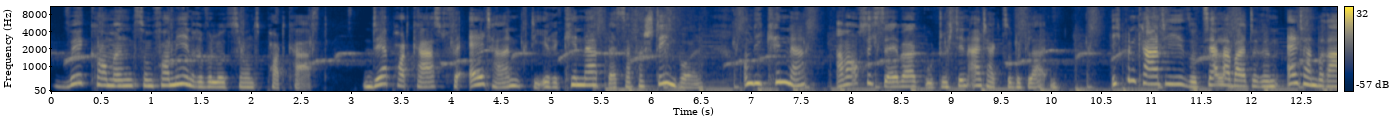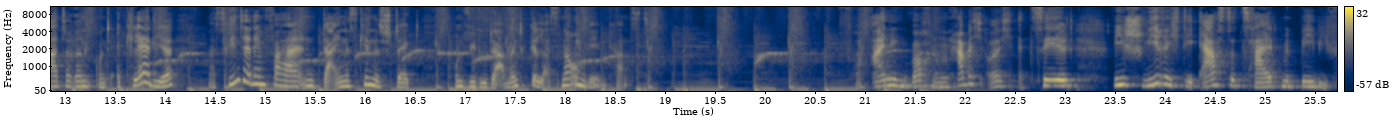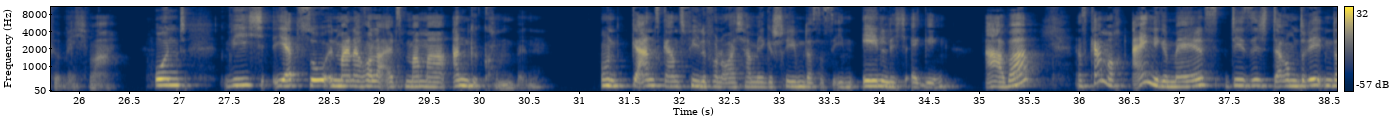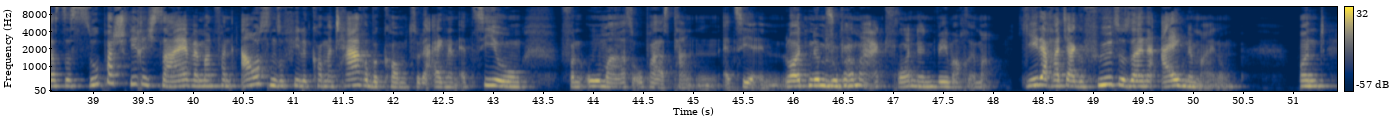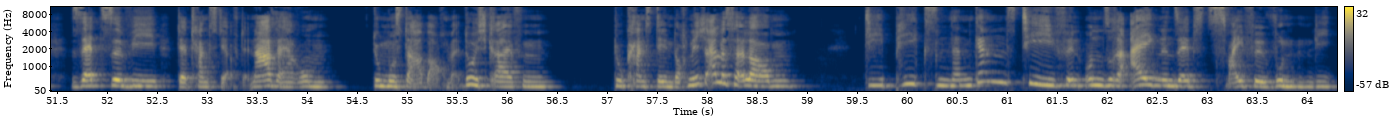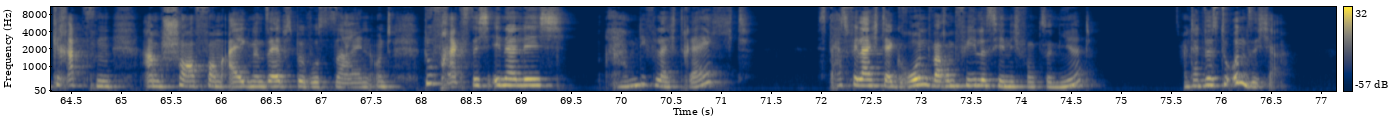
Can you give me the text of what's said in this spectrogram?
Willkommen zum Familienrevolutions-Podcast. Der Podcast für Eltern, die ihre Kinder besser verstehen wollen, um die Kinder, aber auch sich selber gut durch den Alltag zu begleiten. Ich bin Kati, Sozialarbeiterin, Elternberaterin und erkläre dir, was hinter dem Verhalten deines Kindes steckt und wie du damit gelassener umgehen kannst. Vor einigen Wochen habe ich euch erzählt, wie schwierig die erste Zeit mit Baby für mich war und wie ich jetzt so in meiner Rolle als Mama angekommen bin. Und ganz, ganz viele von euch haben mir geschrieben, dass es ihnen ähnlich erging. Aber es kamen auch einige Mails, die sich darum drehten, dass das super schwierig sei, wenn man von außen so viele Kommentare bekommt zu der eigenen Erziehung von Omas, Opas, Tanten, ErzieherInnen, Leuten im Supermarkt, Freundinnen, wem auch immer. Jeder hat ja gefühlt so seine eigene Meinung. Und Sätze wie, der tanzt dir auf der Nase herum, du musst da aber auch mal durchgreifen, Du kannst denen doch nicht alles erlauben. Die pieksen dann ganz tief in unsere eigenen Selbstzweifelwunden, die kratzen am Schorf vom eigenen Selbstbewusstsein und du fragst dich innerlich, haben die vielleicht recht? Ist das vielleicht der Grund, warum vieles hier nicht funktioniert? Und dann wirst du unsicher.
